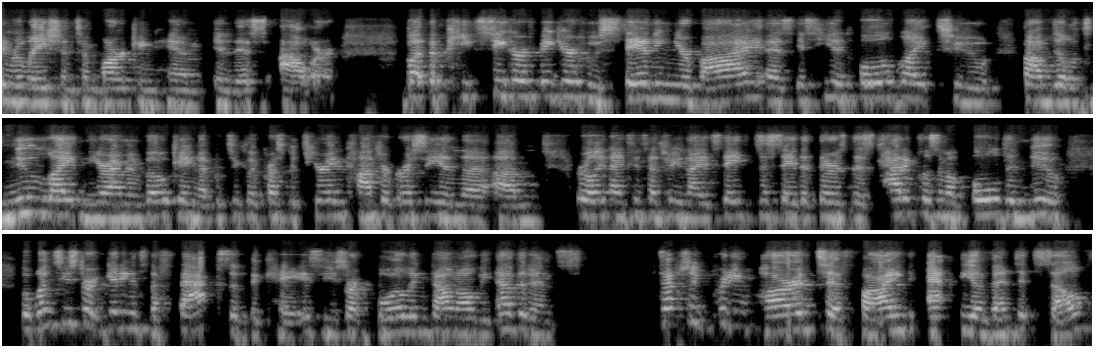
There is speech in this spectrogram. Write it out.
in relation to marking him in this hour? But the Pete Seeger figure who's standing nearby, as is he an old light to Bob Dylan's new light? And here I'm invoking a particular Presbyterian controversy in the um, early 19th century United States to say that there's this cataclysm of old and new. But once you start getting into the facts of the case, you start boiling down all the evidence, it's actually pretty hard to find at the event itself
